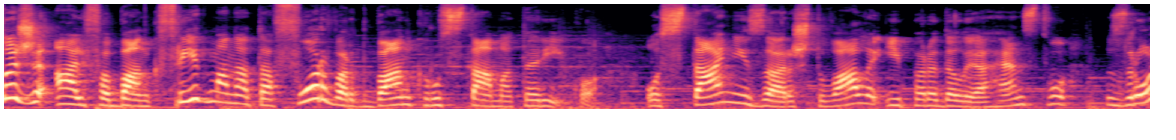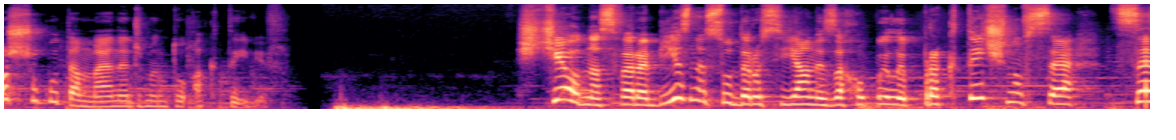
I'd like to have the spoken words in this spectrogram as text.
той же Альфа-банк Фрідмана та Форвардбанк Рустама Таріко. Останній заарештували і передали агентству з розшуку та менеджменту активів. Ще одна сфера бізнесу, де росіяни захопили практично все, це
